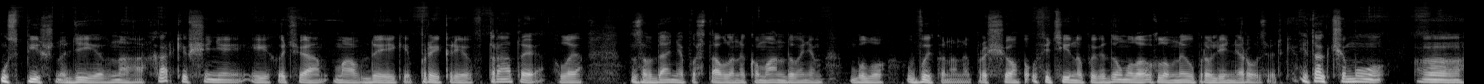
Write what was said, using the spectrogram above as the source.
успішно діяв на Харківщині, і, хоча мав деякі прикрі втрати, але завдання, поставлене командуванням, було виконане, про що офіційно повідомило головне управління розвідки. І так, чому е,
